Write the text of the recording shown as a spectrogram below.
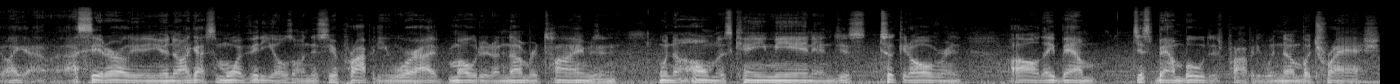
like I said earlier, you know, I got some more videos on this here property where I've mowed it a number of times, and when the homeless came in and just took it over, and oh, they bam, just bambooed this property with nothing but trash.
